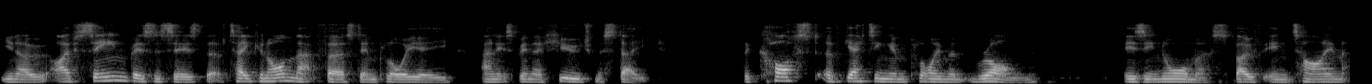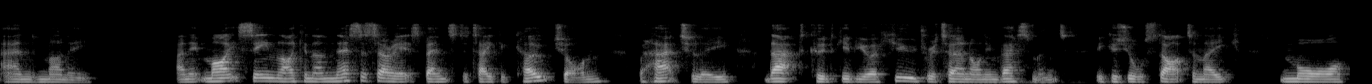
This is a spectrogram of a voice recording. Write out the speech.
you know, I've seen businesses that have taken on that first employee and it's been a huge mistake. The cost of getting employment wrong is enormous, both in time and money. And it might seem like an unnecessary expense to take a coach on, but actually, that could give you a huge return on investment because you'll start to make more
